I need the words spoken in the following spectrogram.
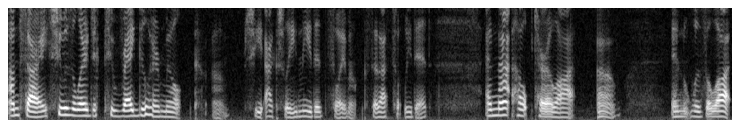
I'm sorry, she was allergic to regular milk. Um, she actually needed soy milk, so that's what we did. And that helped her a lot um, and was a lot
